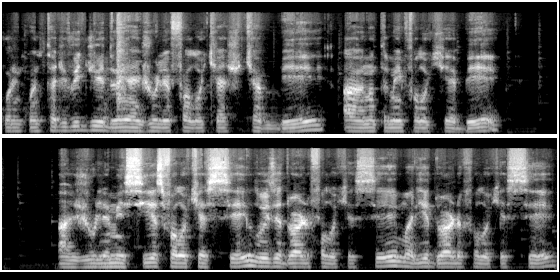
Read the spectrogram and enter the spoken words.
Por enquanto tá dividido, hein? A Júlia falou que acha que é B, a Ana também falou que é B, a Júlia Messias falou que é C, Luiz Eduardo falou que é C, Maria Eduarda falou que é C.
